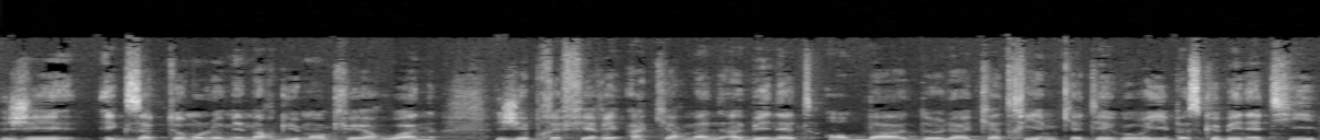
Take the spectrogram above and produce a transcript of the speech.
j'ai exactement le même argument que Erwan. J'ai préféré Ackerman à Bennett en bas de la quatrième catégorie parce que Bennett, il,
